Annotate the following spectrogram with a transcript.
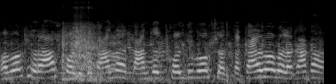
हा बघ सर आज क्वालिटीचा कांदा आहे. कांद्याची क्वालिटी बघू शकता. काय भाव गेला काका?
